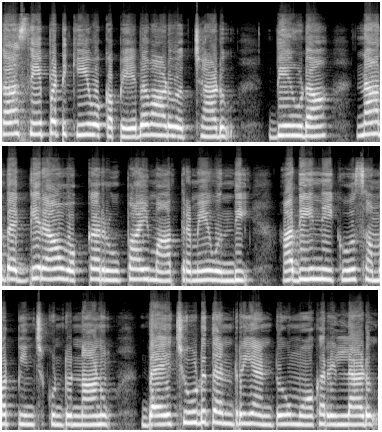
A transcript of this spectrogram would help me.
కాసేపటికి ఒక పేదవాడు వచ్చాడు. దేవుడా నా దగ్గర ఒక్క రూపాయి మాత్రమే ఉంది. అది నీకు సమర్పించుకుంటున్నాను. దయచూడు తండ్రి అంటూ మోకరిల్లాడు.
